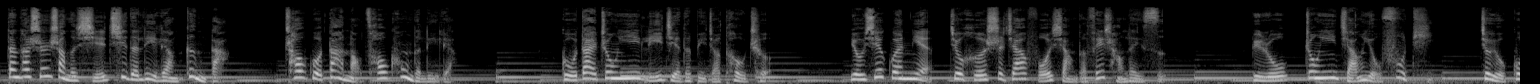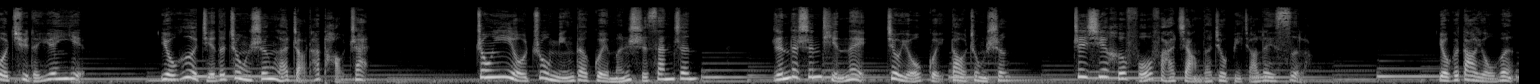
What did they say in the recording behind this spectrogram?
但他身上的邪气的力量更大，超过大脑操控的力量。古代中医理解的比较透彻，有些观念就和释迦佛想的非常类似。比如中医讲有附体，就有过去的冤业，有恶劫的众生来找他讨债。中医有著名的鬼门十三针，人的身体内就有鬼道众生，这些和佛法讲的就比较类似了。有个道友问：“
